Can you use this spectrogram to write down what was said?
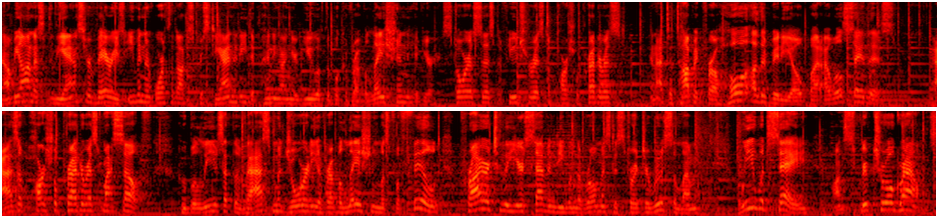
Now, I'll be honest, the answer varies even in Orthodox Christianity depending on your view of the book of Revelation, if you're a historicist, a futurist, a partial preterist. And that's a topic for a whole other video, but I will say this. As a partial preterist myself, who believes that the vast majority of Revelation was fulfilled prior to the year 70 when the Romans destroyed Jerusalem, we would say, on scriptural grounds,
